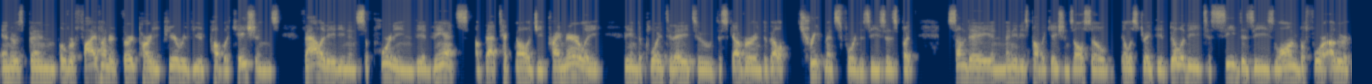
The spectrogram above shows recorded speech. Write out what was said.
And there's been over 500 third party peer reviewed publications validating and supporting the advance of that technology, primarily being deployed today to discover and develop treatments for diseases. But someday, and many of these publications also illustrate the ability to see disease long before other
